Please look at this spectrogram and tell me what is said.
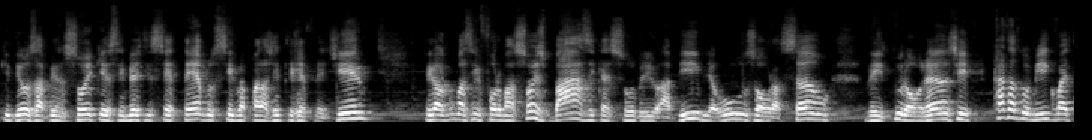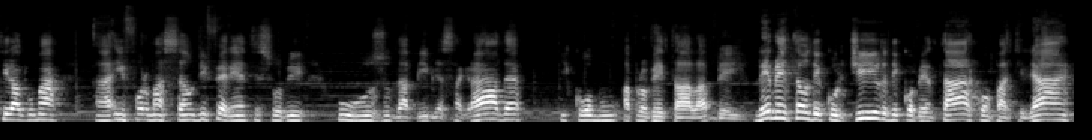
que Deus abençoe, que esse mês de setembro sirva para a gente refletir, ter algumas informações básicas sobre a Bíblia, uso, a oração, leitura orante. Cada domingo vai ter alguma uh, informação diferente sobre o uso da Bíblia Sagrada e como aproveitá-la bem. Lembre então de curtir, de comentar, compartilhar,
